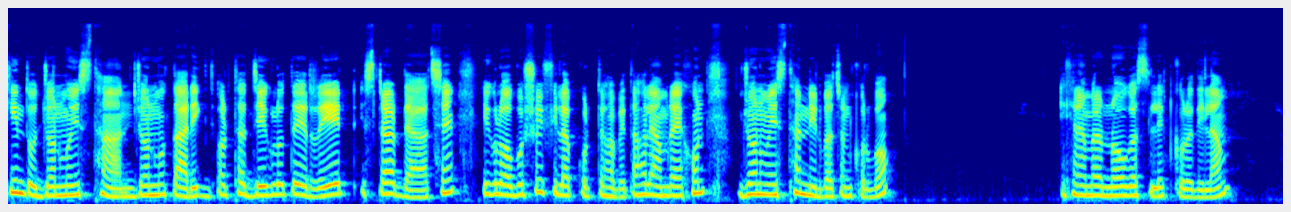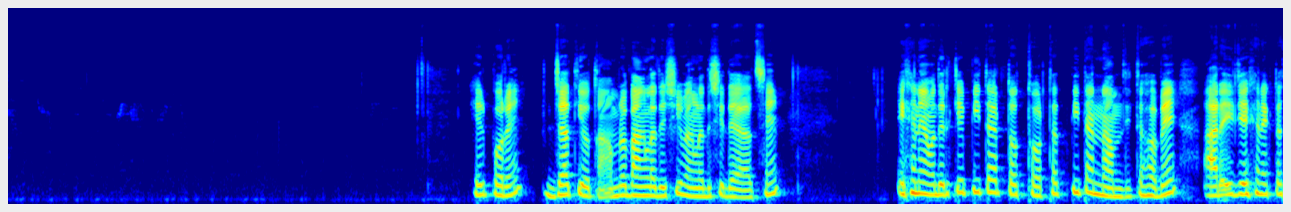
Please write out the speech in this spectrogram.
কিন্তু জন্মস্থান, জন্ম তারিখ, অর্থাৎ যেগুলোতে রেড স্টার দেওয়া আছে, এগুলো অবশ্যই ফিল আপ করতে হবে। তাহলে আমরা এখন জন্মস্থান নির্বাচন করব। এখানে আমরা নৌগা সিলেক্ট করে দিলাম। এরপরে জাতীয়তা, আমরা বাংলাদেশি বাংলাদেশি দেয়া আছে। এখানে আমাদেরকে পিতার তথ্য, অর্থাৎ পিতার নাম দিতে হবে। আর এই যে এখানে একটা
